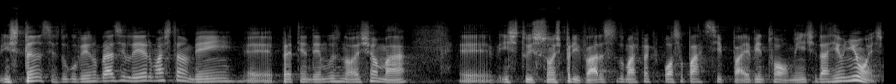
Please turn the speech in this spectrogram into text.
instâncias do governo brasileiro, mas também é, pretendemos nós chamar é, instituições privadas e tudo mais para que possam participar eventualmente das reuniões.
